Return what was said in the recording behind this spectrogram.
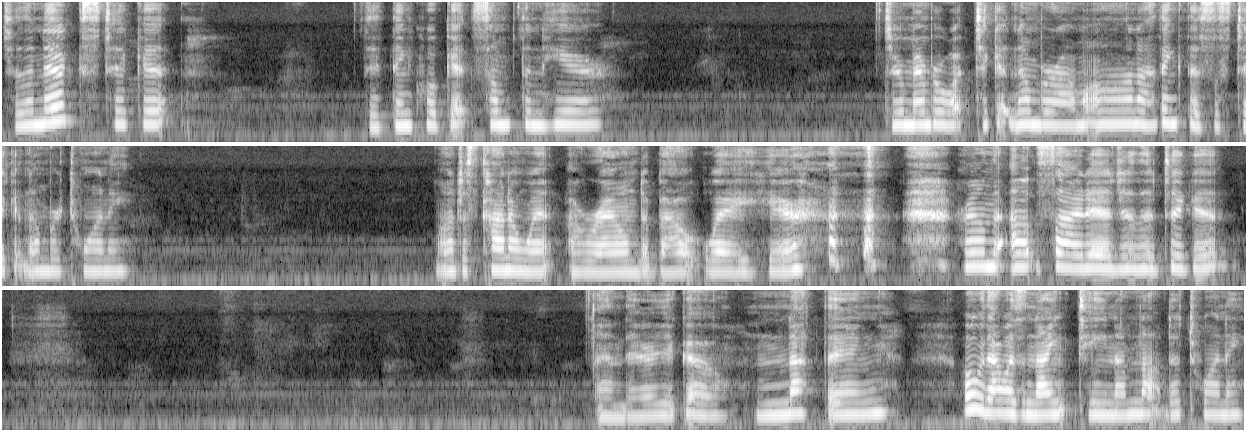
to the next ticket. They think we'll get something here. Do you remember what ticket number I'm on? I think this is ticket number 20 I just kind of went a roundabout way here around the outside edge of the ticket. And there you go. Nothing. Oh, that was 19. I'm not the 20. It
